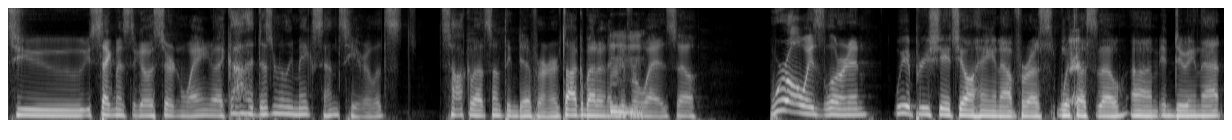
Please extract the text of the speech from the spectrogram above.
to segments to go a certain way and you're like, "Oh, that doesn't really make sense here. Let's talk about something different or talk about it in a different Mhm. way." So, we're always learning. We appreciate y'all hanging out for us with Sure. us though, um, in doing that.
